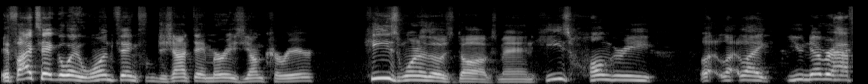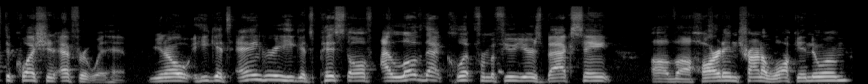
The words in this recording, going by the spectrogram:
If I take away one thing from DeJounte Murray's young career, he's one of those dogs, man. He's hungry. Li- li- Like you never have to question effort with him. You know, he gets angry, he gets pissed off. I love that clip from a few years back, Saint, of uh, Harden trying to walk into him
